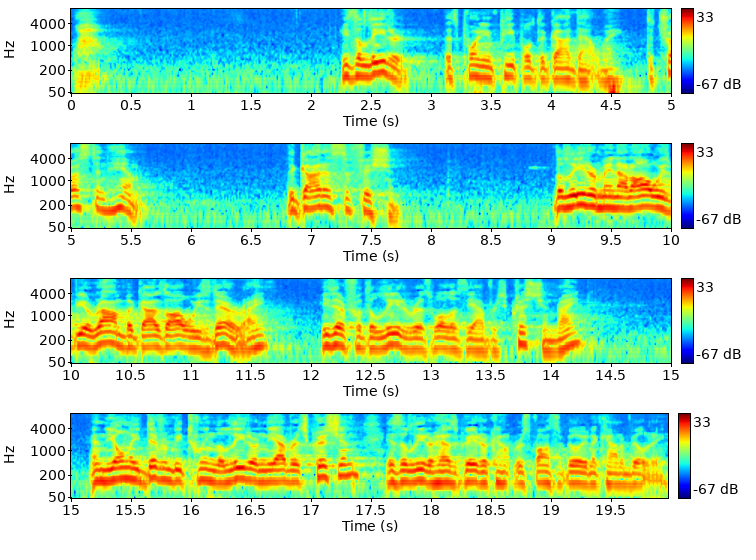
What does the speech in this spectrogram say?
Wow. He's a leader that's pointing people to God that way, to trust in him. The God is sufficient. The leader may not always be around, but God's always there, right? He's there for the leader as well as the average Christian, right? And the only difference between the leader and the average Christian is the leader has greater responsibility and accountability.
